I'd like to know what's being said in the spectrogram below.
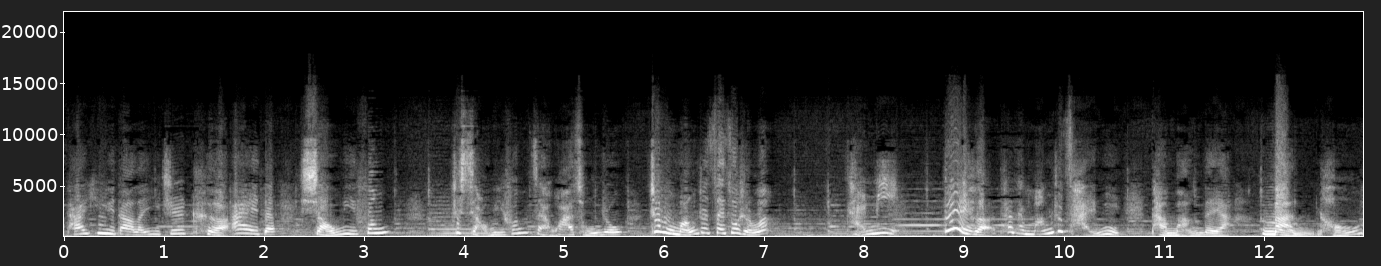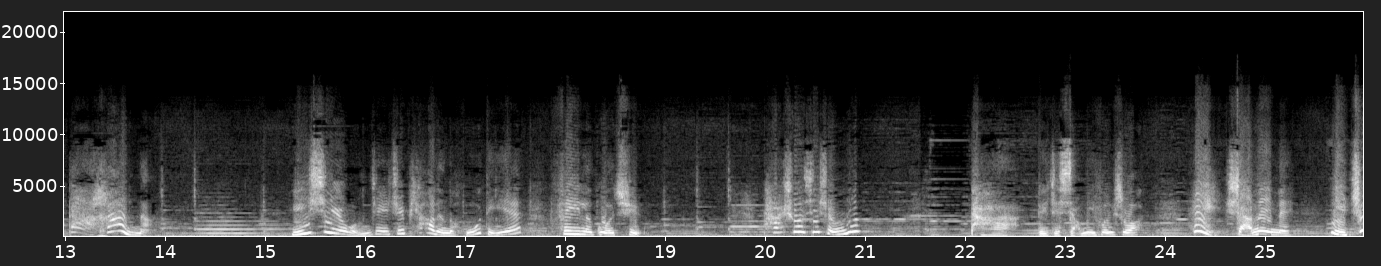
它遇到了一只可爱的小蜜蜂。这小蜜蜂在花丛中正忙着在做什么？采蜜。对了，它在忙着采蜜，它忙得呀满头大汗呢。于是我们这只漂亮的蝴蝶飞了过去。它说些什么呢？它对着小蜜蜂说：“嘿，傻妹妹，你这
